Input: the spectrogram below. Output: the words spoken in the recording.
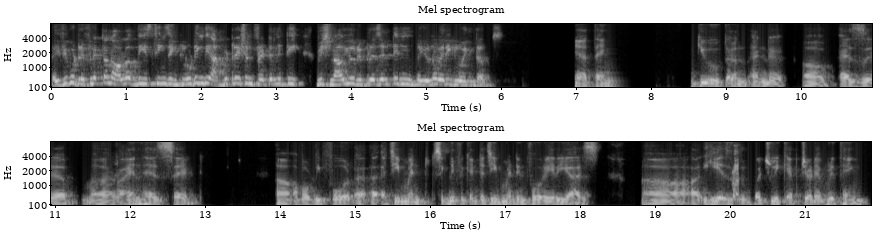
If you could reflect on all of these things, including the arbitration fraternity, which now you represent in you know very glowing terms. Yeah, thank, thank you, Tarun. And uh, uh as uh, uh, Ryan has said, about the four achievement, significant achievement in four areas uh, he has virtually captured everything.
